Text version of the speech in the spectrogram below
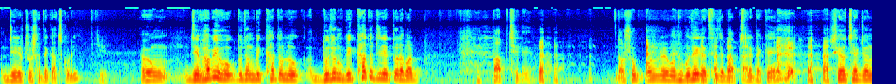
ডিরেক্টরের সাথে কাজ করি। এবং যেভাবেই হোক দুজন বিখ্যাত লোক দুজন বিখ্যাত ডিরেক্টর আবার বাপ ছেলে। দর্শক মন্ডলের মধ্যে বুঝে গেছে যে বাপ ছেলেটাকে। সে হচ্ছে একজন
